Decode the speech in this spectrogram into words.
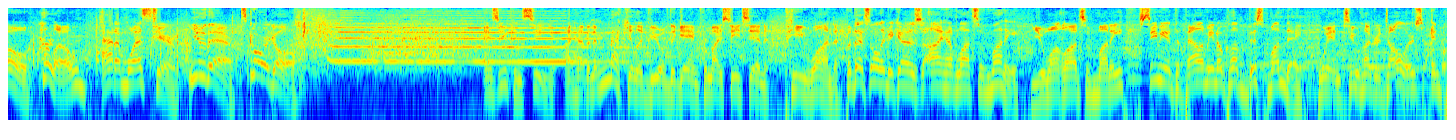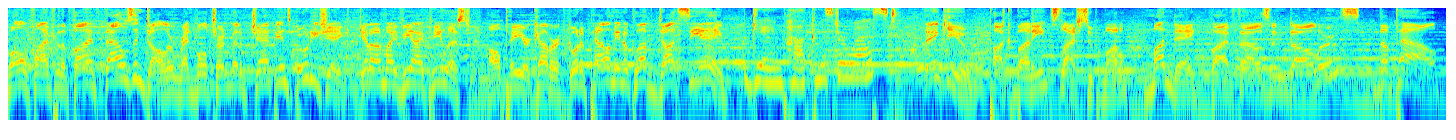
Oh, hello. Adam West here. You there. Score a goal. As you can see, I have an immaculate view of the game from my seats in P1, but that's only because I have lots of money. You want lots of money? See me at the Palomino Club this Monday. Win $200 and qualify for the $5,000 Red Bull Tournament of Champions Booty Shake. Get on my VIP list. I'll pay your cover. Go to palominoclub.ca. Game puck, Mr. West. Thank you, Puck Bunny slash Supermodel. Monday, $5,000. The Pal.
